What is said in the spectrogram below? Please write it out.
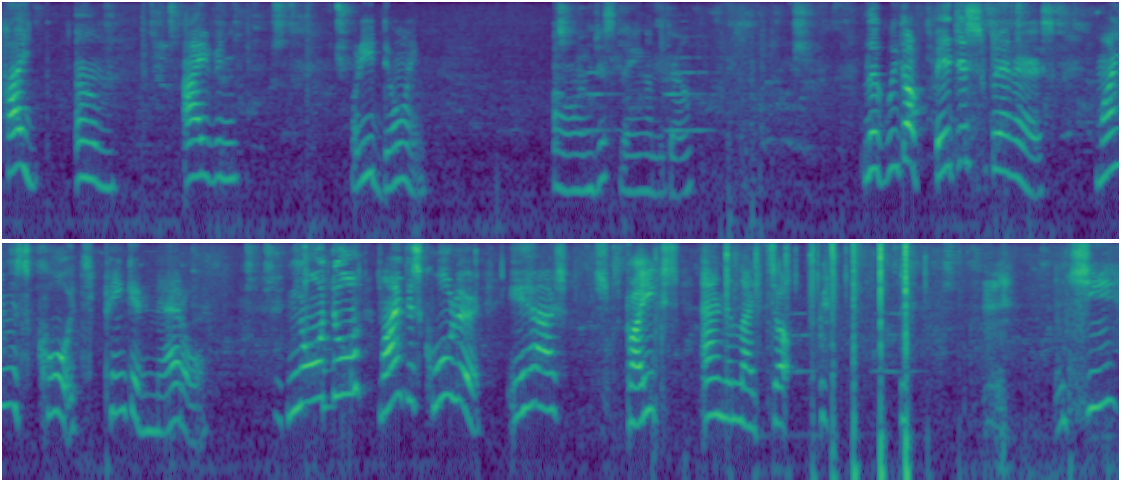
Hi, um, Ivan. What are you doing? Oh, I'm just laying on the ground. Look, we got fidget spinners. Mine is cool. It's pink and metal. No, dude, mine is cooler. It has spikes and it lights up. See?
